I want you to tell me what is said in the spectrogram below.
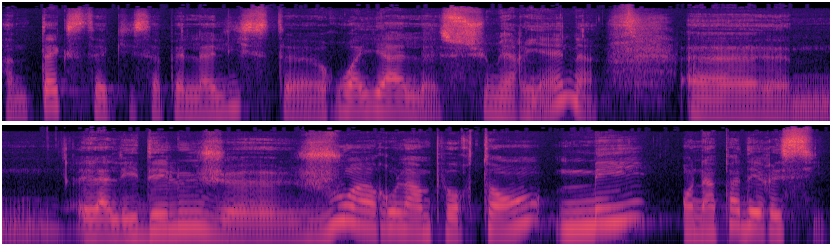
un texte qui s'appelle la liste royale sumérienne. là, les déluges jouent un rôle important, mais on n'a pas des récits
